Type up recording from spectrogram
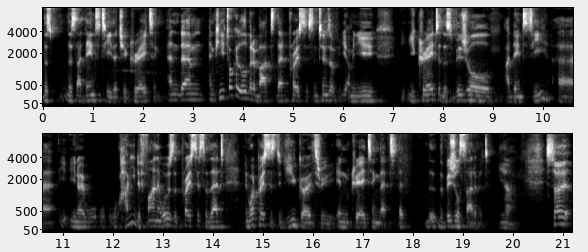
this this identity that you're creating. And um, and can you talk a little bit about that process in terms of? I mean, you you created this visual identity. Uh, you, you know, w- how do you define that? What was the process of that? And what process did you go through in creating that that the, the visual side of it? Yeah. So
